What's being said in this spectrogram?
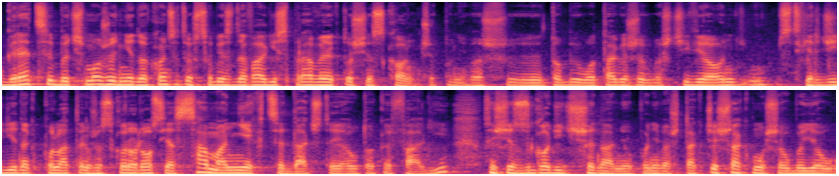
Grecy być może nie do końca też sobie zdawali sprawę, jak to się skończy, ponieważ y, to było tak, że właściwie oni stwierdzili jednak po latach, że skoro Rosja sama nie chce dać tej autokefalii, chce się zgodzić się na nią, ponieważ tak czy siak musiałby ją,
